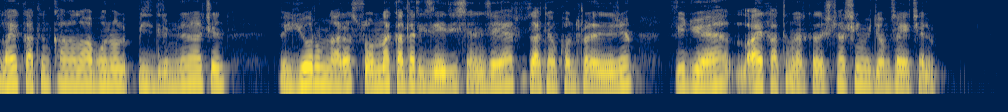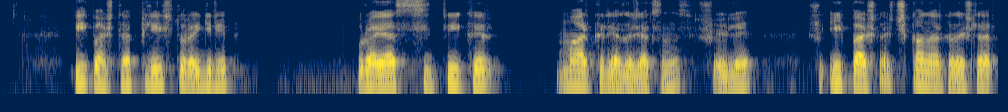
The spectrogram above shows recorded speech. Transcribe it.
like atın kanala abone olup bildirimleri açın ve yorumlara sonuna kadar izlediyseniz eğer zaten kontrol edeceğim. Videoya like atın arkadaşlar. Şimdi videomuza geçelim. İlk başta Play Store'a girip buraya sticker marker yazacaksınız. Şöyle şu ilk başta çıkan arkadaşlar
